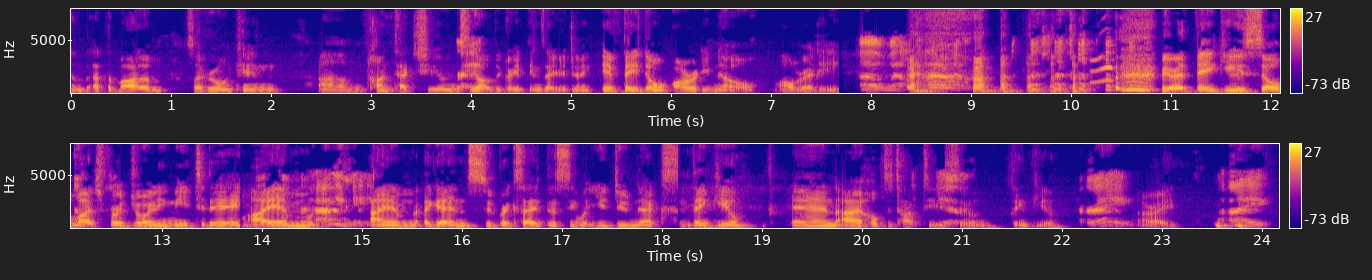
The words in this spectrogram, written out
in, at the bottom so everyone can um, contact you and see all the great things that you're doing if they don't already know already. Oh well. Veera, thank you so much for joining me today. I for am having me. I am again super excited to see what you do next. Thank you. And I hope to talk to you you. soon. Thank you. All right, All right. bye.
